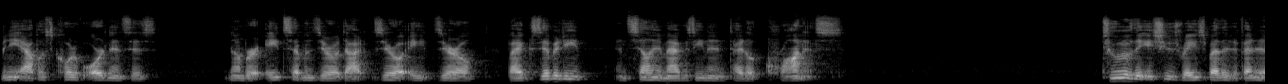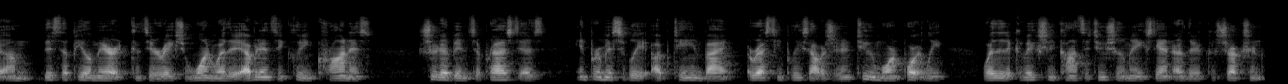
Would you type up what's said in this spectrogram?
Minneapolis Code of Ordinances number 870.080 by exhibiting and selling a magazine entitled Cronus. Two of the issues raised by the defendant on this appeal merit consideration. One, whether evidence, including Cronus, should have been suppressed as impermissibly obtained by arresting police officers. And two, more importantly, whether the conviction constitutionally may stand under the construction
